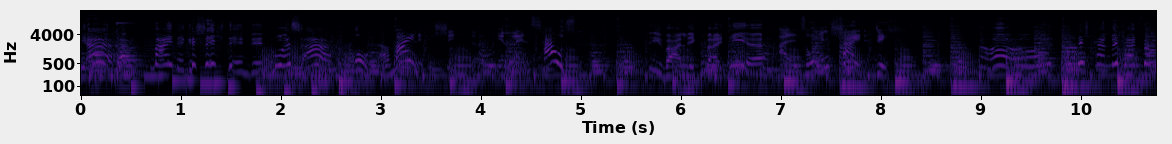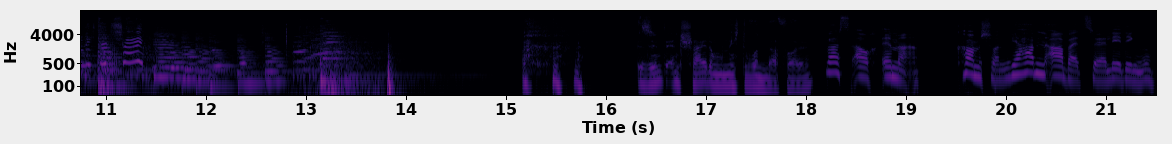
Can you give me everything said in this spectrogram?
Ja, meine Geschichte in den USA. Oder meine Geschichte in Lenzhausen. Die Wahl liegt bei dir. Also entscheide dich. Oh, ich kann mich einfach nicht entscheiden. Sind Entscheidungen nicht wundervoll? Was auch immer. Komm schon, wir haben Arbeit zu erledigen.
